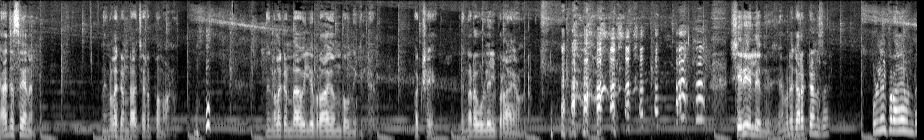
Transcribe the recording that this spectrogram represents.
രാജസേനൻ നിങ്ങളെ കണ്ട ചെറുപ്പമാണ് നിങ്ങളെ കണ്ടാൽ വലിയ പ്രായമൊന്നും തോന്നിക്കില്ല. പക്ഷേ നിങ്ങളുടെ ഉള്ളിൽ പ്രായമുണ്ട്. ശരിയല്ലേ എന്ന് ചോദിച്ചു. ഞാൻ പറഞ്ഞു കറക്റ്റാണ് സാർ ഉള്ളിൽ പ്രായമുണ്ട്.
